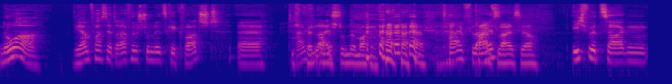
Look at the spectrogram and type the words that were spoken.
Noah, wir haben fast eine Dreiviertelstunde jetzt gequatscht. Äh, ich könnte noch eine Stunde machen. Time flies. Time flies, ja. Ich würde sagen,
